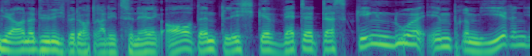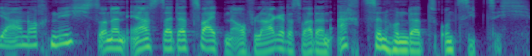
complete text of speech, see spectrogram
Ja, natürlich wird auch traditionell ordentlich gewettet. Das ging nur im Premierenjahr noch nicht, sondern erst seit der zweiten Auflage, das war dann 1870.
